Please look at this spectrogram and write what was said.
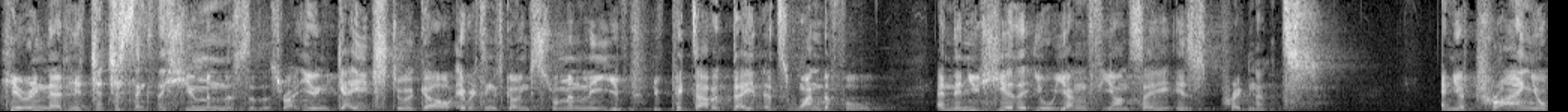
hearing that he just think the humanness of this right? You're engaged to a girl everything's going swimmingly you've, you've picked out a date it's wonderful. And then you hear that your young fiance is pregnant. And you're trying your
